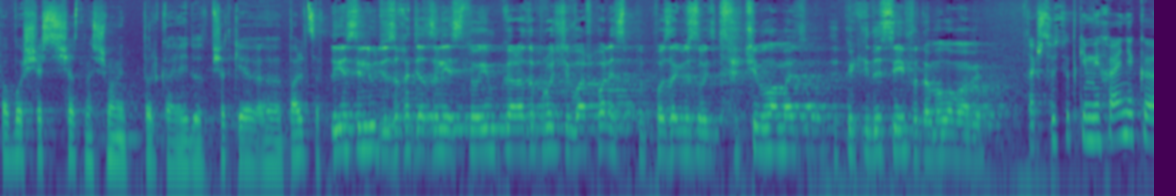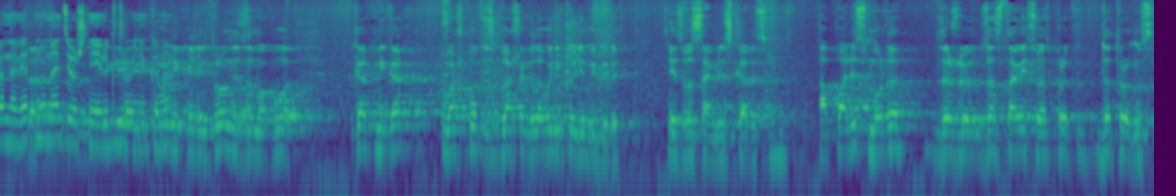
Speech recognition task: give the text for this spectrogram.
по большей части сейчас на сегодняшний момент только идут отпечатки э, пальцев. Если люди захотят залезть, то им гораздо проще ваш палец позависывать, чем ломать какие-то сейфы там ломами. Так что все-таки механика, наверное, Да. надежнее Или электроника. да? Электроника, электронный замок. Вот. Как-никак ваш код из вашей головы никто не выберет, если вы сами не скажете. А палец можно даже заставить вас дотронуться.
